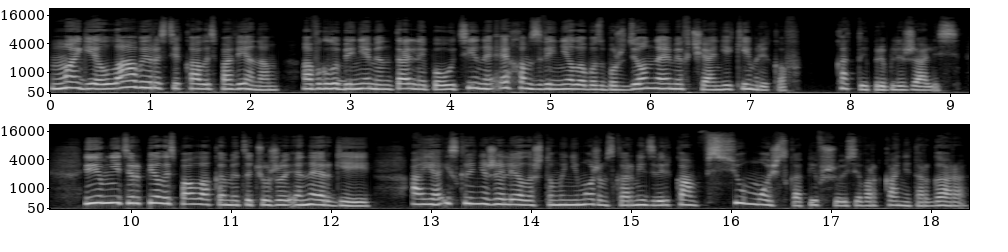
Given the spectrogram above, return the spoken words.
Магия лавы растекалась по венам, а в глубине ментальной паутины эхом звенело возбужденное мевчанье кимриков. Коты приближались. Им не терпелось полакомиться чужой энергией, а я искренне жалела, что мы не можем скормить зверькам всю мощь, скопившуюся в аркане Таргара.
